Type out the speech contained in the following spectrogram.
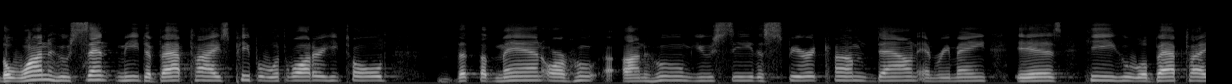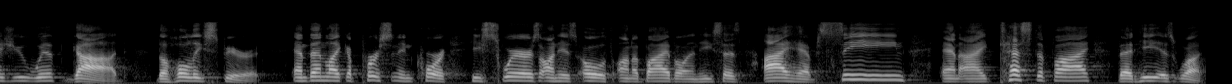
The one who sent me to baptize people with water, he told, that the man or who, on whom you see the Spirit come down and remain is he who will baptize you with God, the Holy Spirit. And then, like a person in court, he swears on his oath on a Bible and he says, I have seen and I testify that he is what?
